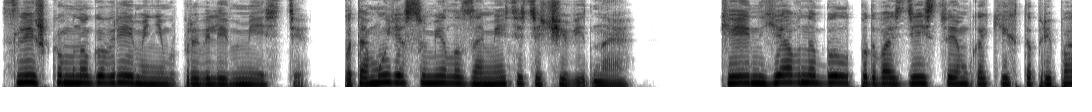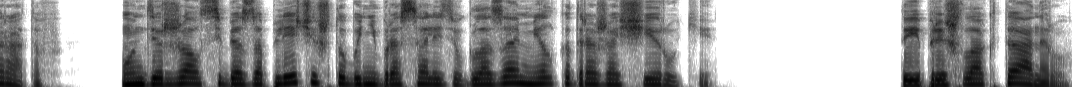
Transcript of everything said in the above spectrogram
Слишком много времени мы провели вместе, потому я сумела заметить очевидное. Кейн явно был под воздействием каких-то препаратов. Он держал себя за плечи, чтобы не бросались в глаза мелко дрожащие руки. «Ты пришла к Танеру»,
